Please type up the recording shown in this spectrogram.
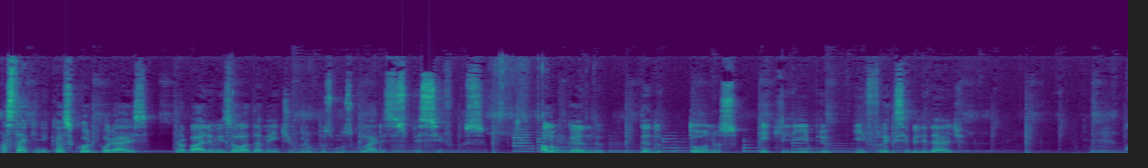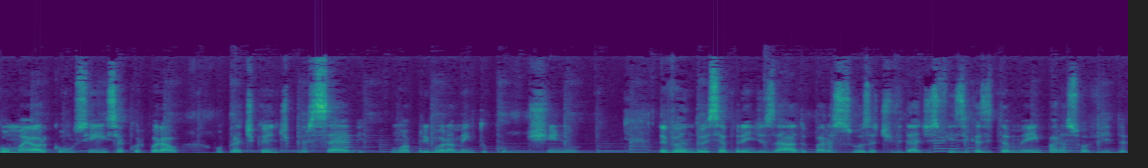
As técnicas corporais trabalham isoladamente grupos musculares específicos, alongando, dando tônus, equilíbrio e flexibilidade. Com maior consciência corporal, o praticante percebe um aprimoramento contínuo, levando esse aprendizado para suas atividades físicas e também para a sua vida.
